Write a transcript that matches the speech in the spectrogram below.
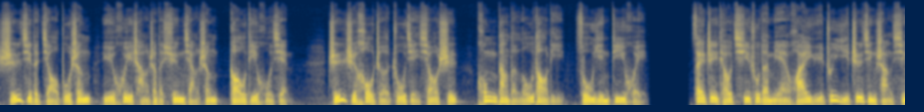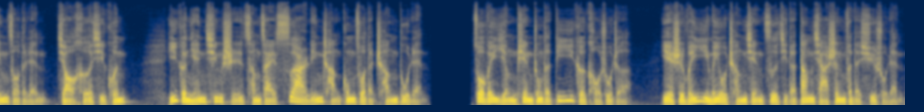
实际的脚步声与会场上的宣讲声高低互现，直至后者逐渐消失。空荡的楼道里足音低回，在这条起初的缅怀与追忆之境上行走的人叫何锡坤。一个年轻时曾在四二零厂工作的成都人，作为影片中的第一个口述者，也是唯一没有呈现自己的当下身份的叙述人。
